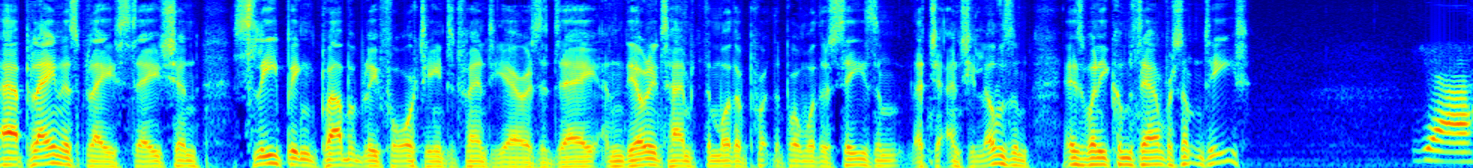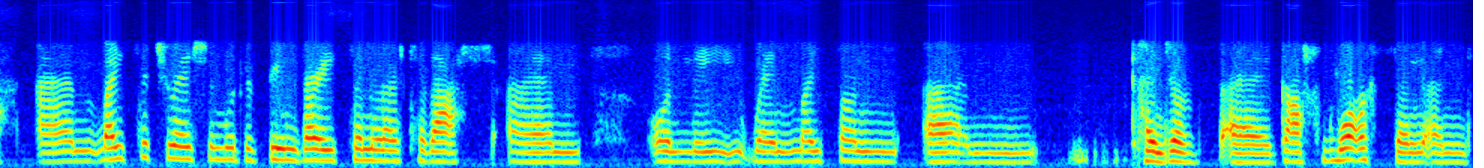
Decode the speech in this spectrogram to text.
uh, playing his PlayStation, sleeping probably 14 to 20 hours a day. And the only time the mother, the poor mother sees him and she loves him is when he comes down for something to eat. Yeah, um, my situation would have been very similar to that. Um, only when my son um, kind of uh, got worse and, and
